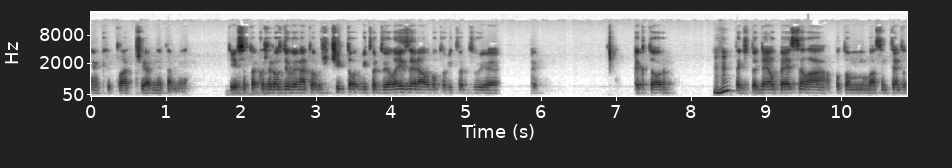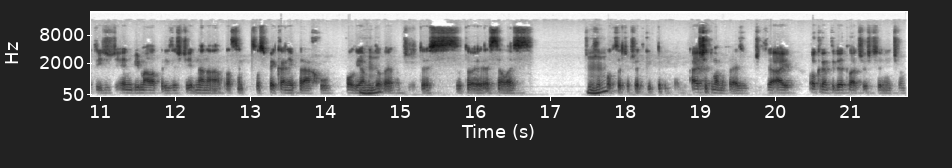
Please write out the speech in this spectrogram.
nejaké tlačiarne tam je. Tie sa to akože rozdeľuje na to, že či to vytvrdzuje laser, alebo to vytvrdzuje vektor Uh-huh. Takže to je DLPSL a potom vlastne tento týždeň by mala prísť ešte jedna na vlastne to spekanie prachu poliamidového, uh-huh. čiže to je, to je SLS. Čiže uh-huh. v podstate všetky tri. A ešte tu máme frezu, čiže aj okrem 3D tlače ešte niečo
